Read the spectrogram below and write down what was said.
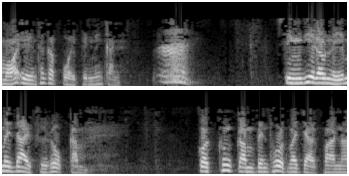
หมอเองท่านก็ป่วยเป็นเหมือนกัน สิ่งที่เราหนีไม่ได้คือโรคกรรมกฎของกรรมเป็นโทษมาจากปานา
